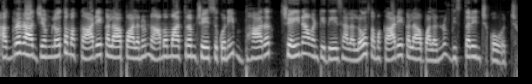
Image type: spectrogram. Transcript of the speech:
అగ్రరాజ్యంలో తమ కార్యకలాపాలను నామమాత్రం చేసుకుని భారత్ చైనా వంటి దేశాలలో తమ కార్యకలాపాలను విస్తరించుకోవచ్చు.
